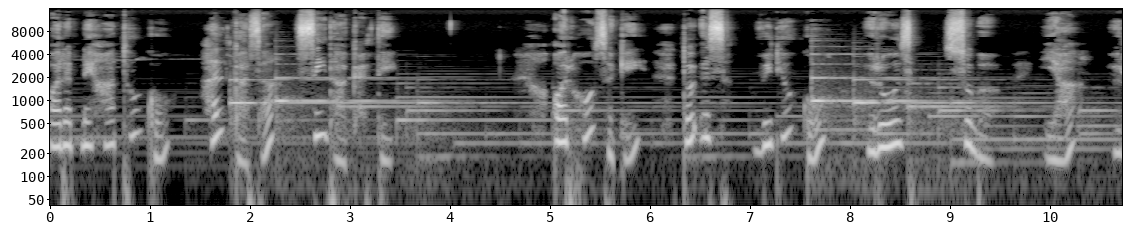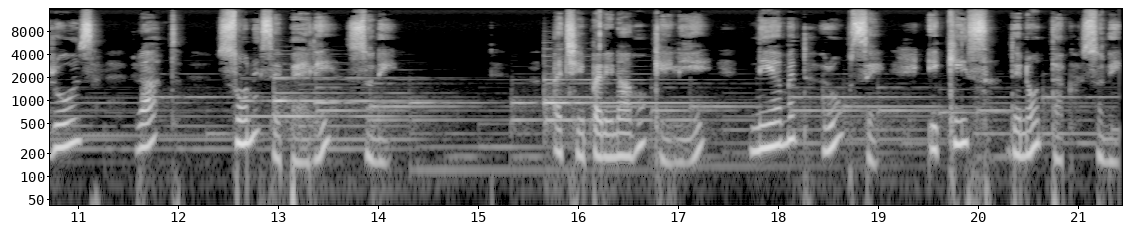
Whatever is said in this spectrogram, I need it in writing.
और अपने हाथों को हल्का सा सीधा कर दें। और हो सके तो इस वीडियो को रोज सुबह या रोज रात सोने से पहले सुने। अच्छे परिणामों के लिए नियमित रूप से 21 दिनों तक सुने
